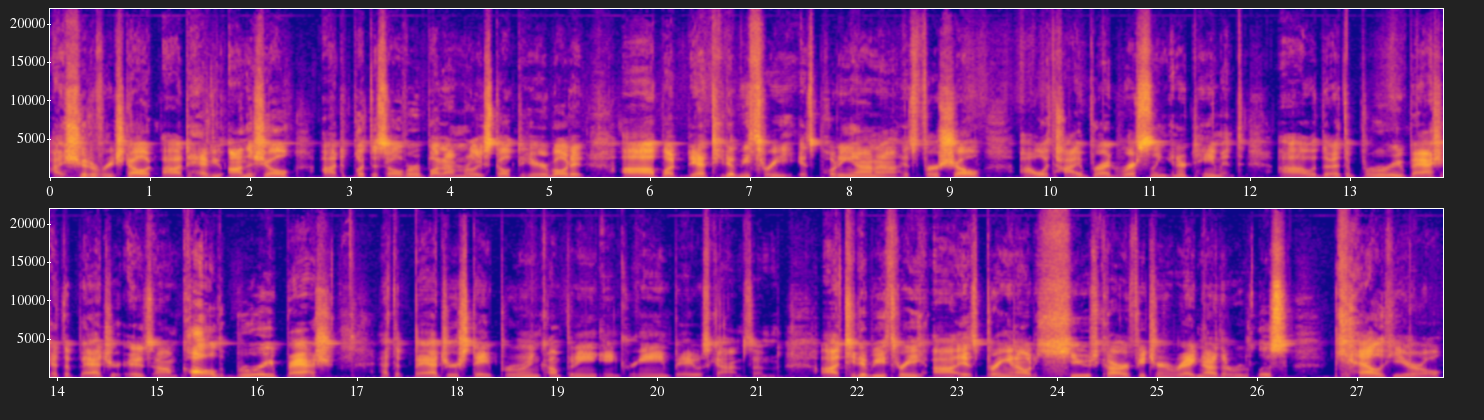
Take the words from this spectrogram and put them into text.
I should have reached out uh, to have you on the show uh, to put this over, but I'm really stoked to hear about it. Uh, but yeah, TW3 is putting on uh, his first show uh, with Hybrid Wrestling Entertainment uh, the, at the Brewery Bash at the Badger. is um, called Brewery Bash at the Badger State Brewing Company in Green Bay, Wisconsin. Uh, TW3 uh, is bringing out a huge card featuring Ragnar the Ruthless, Cal Hero,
